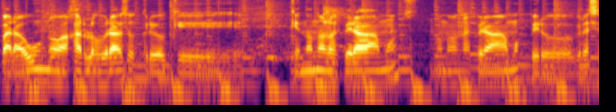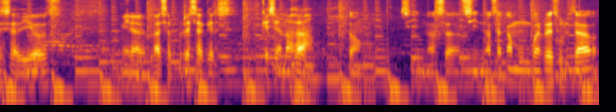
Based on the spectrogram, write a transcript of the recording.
para uno bajar los brazos. Creo que, no nos lo esperábamos, no nos lo esperábamos, pero gracias a Dios, mira la sorpresa que, que se nos da. si, nos, si no sacamos un buen resultado,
